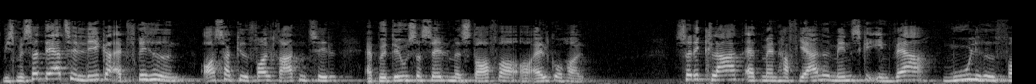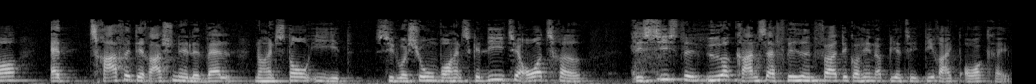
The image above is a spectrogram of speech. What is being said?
Hvis man så dertil ligger, at friheden også har givet folk retten til at bedøve sig selv med stoffer og alkohol, så er det klart, at man har fjernet menneske i enhver mulighed for at træffe det rationelle valg, når han står i et situation, hvor han skal lige til at overtræde det sidste ydre grænse af friheden, før det går hen og bliver til et direkte overgreb.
